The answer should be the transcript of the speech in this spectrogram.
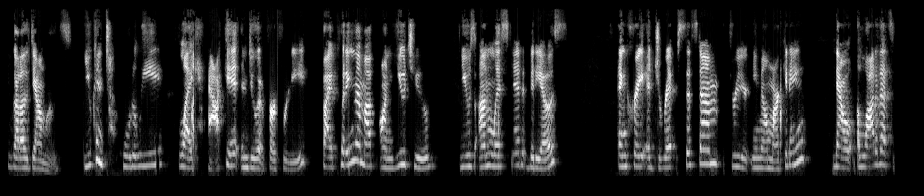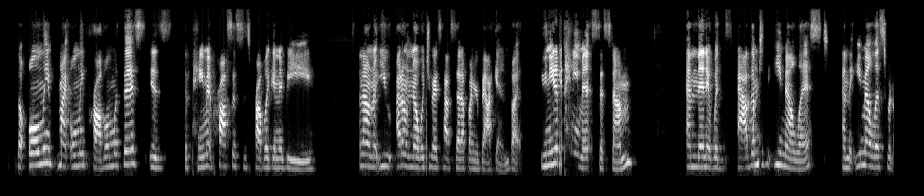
you've got all the downloads. You can totally like hack it and do it for free by putting them up on YouTube, use unlisted videos, and create a drip system through your email marketing. Now, a lot of that's the only, my only problem with this is The payment process is probably going to be, and I don't know you. I don't know what you guys have set up on your back end, but you need a payment system, and then it would add them to the email list, and the email list would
